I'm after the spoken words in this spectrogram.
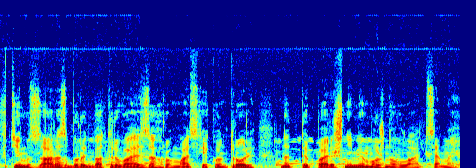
Втім, зараз боротьба триває за громадський контроль над теперішніми можновладцями.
